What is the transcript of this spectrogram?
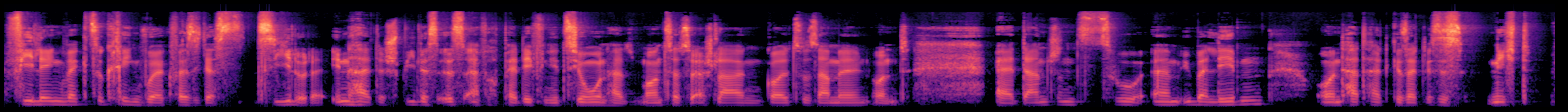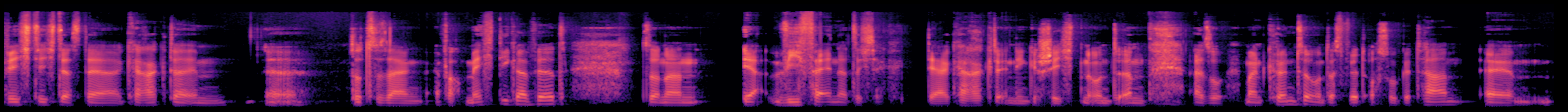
Feeling wegzukriegen, wo ja quasi das Ziel oder Inhalt des Spieles ist, einfach per Definition halt Monster zu erschlagen, Gold zu sammeln und äh, Dungeons zu ähm, überleben und hat halt gesagt, es ist nicht wichtig, dass der Charakter im äh, sozusagen einfach mächtiger wird, sondern ja, wie verändert sich der, der, Charakter in den Geschichten? Und ähm, also man könnte, und das wird auch so getan, ähm,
